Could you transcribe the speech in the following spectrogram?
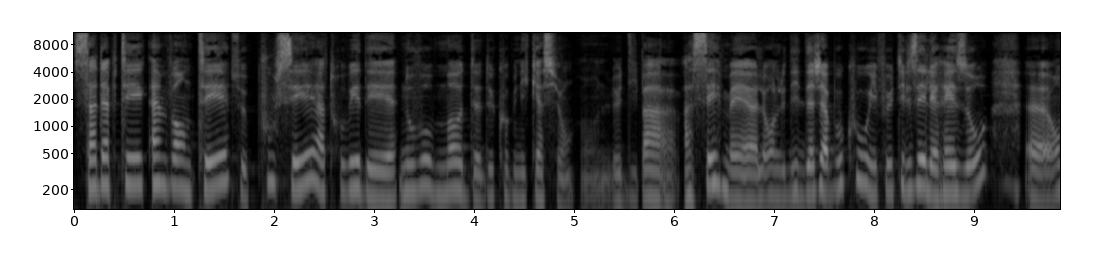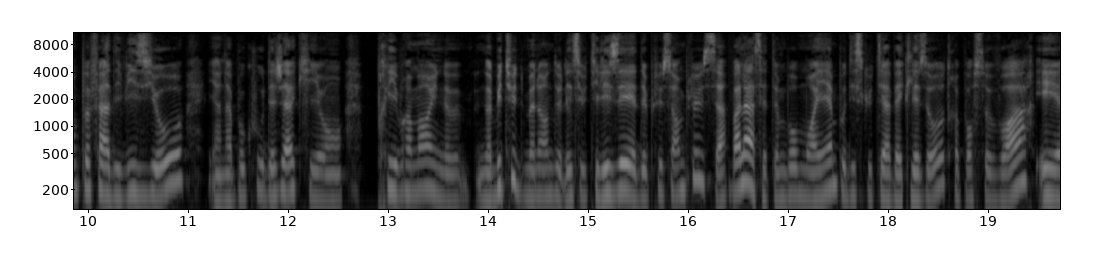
s'adapter, inventer, se pousser à trouver des nouveaux modes de communication. On ne le dit pas assez, mais euh, on le dit déjà beaucoup. Il faut utiliser les réseaux. Euh, on peut faire des visios. Il y en a beaucoup déjà qui ont pris vraiment une, habitude maintenant de les utiliser de plus en plus. Voilà, c'est un bon moyen pour discuter avec les autres, pour se voir et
